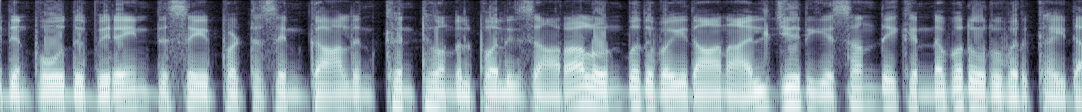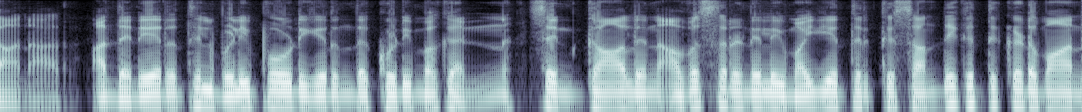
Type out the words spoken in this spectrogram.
இதன்போது விரைந்து செயற்பட்ட சென்காலன் கென்டோனல் போலீசாரால் ஒன்பது வயதான அல்ஜீரிய சந்தேக நபர் ஒருவர் கைதானார். அந்த நேரத்தில் வெளிப்போடு இருந்த குடிமகன் சென்காலன் அவசர நிலை மையத்திற்கு சந்தேகத்துக்கிடமான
